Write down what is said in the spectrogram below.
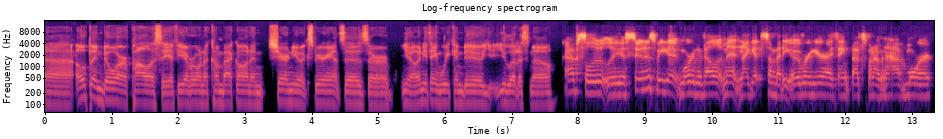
uh, open door policy. If you ever want to come back on and share new experiences or you know anything we can do, you, you let us know. Absolutely. As soon as we get more development and I get somebody over here, I think that's when I'm going to have more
